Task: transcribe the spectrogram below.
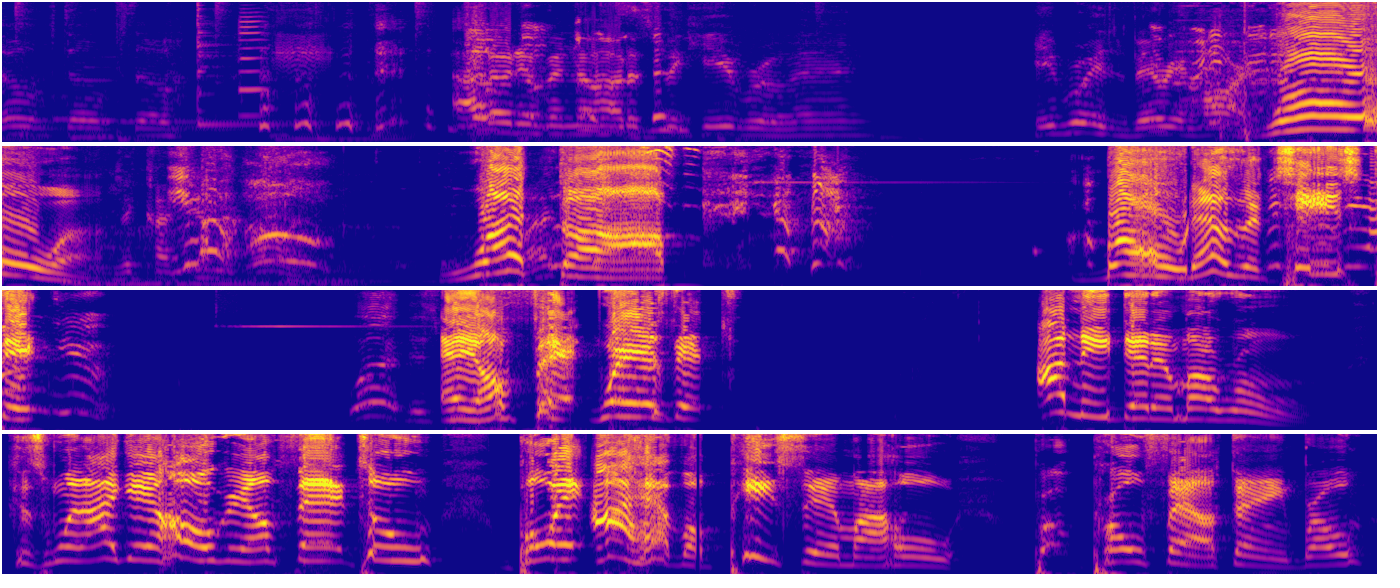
Dope, dope, dope. I don't even know how to speak Hebrew, man. Hebrew is very hard. Whoa! The country is hard. What What? the? Bro, that was a cheese stick. What? Hey, I'm fat. Where's that? I need that in my room. Cause when I get hungry, I'm fat too. Boy, I have a pizza in my whole pro- profile thing, bro.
